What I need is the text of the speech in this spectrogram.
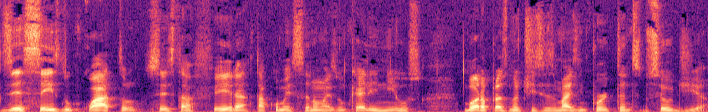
16 do 4, sexta-feira, tá começando mais um Kelly News. Bora para as notícias mais importantes do seu dia.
